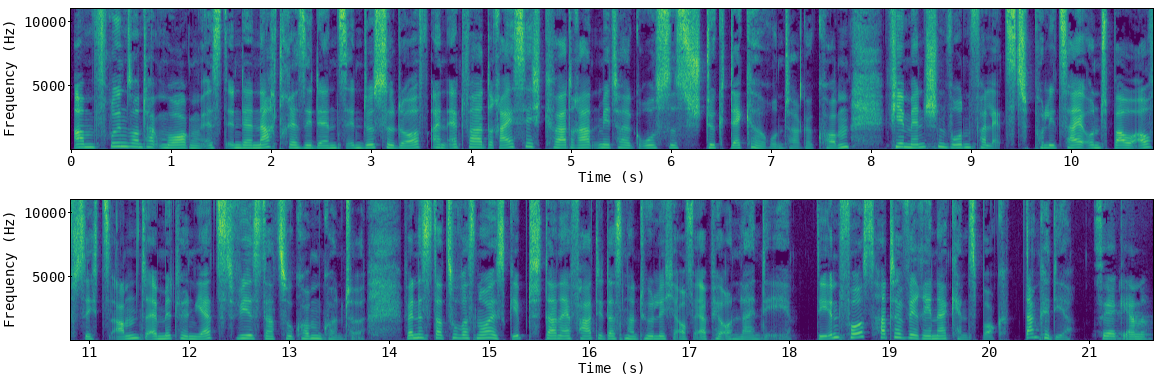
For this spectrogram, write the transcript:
Am frühen Sonntagmorgen ist in der Nachtresidenz in Düsseldorf ein etwa 30 Quadratmeter großes Stück Decke runtergekommen. Vier Menschen wurden verletzt. Polizei und Bauaufsichtsamt ermitteln jetzt, wie es dazu kommen könnte. Wenn es dazu was Neues gibt, dann erfahrt ihr das natürlich auf rponline.de. Die Infos hatte Verena Kensbock. Danke dir. Sehr gerne.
